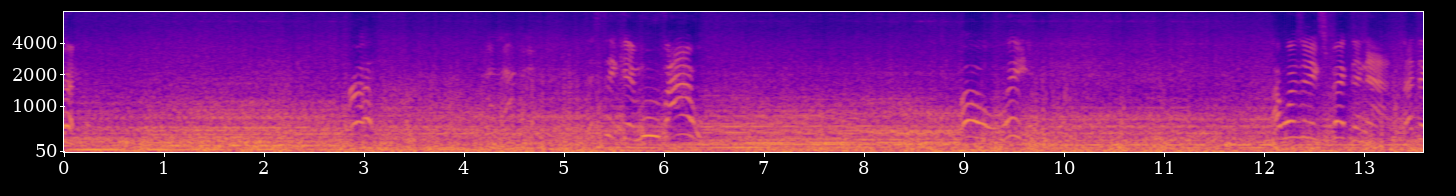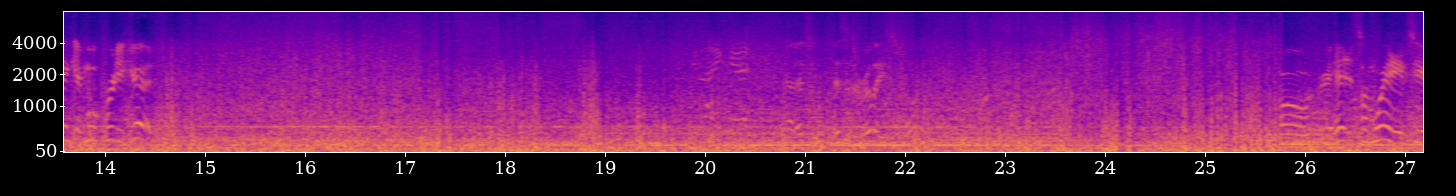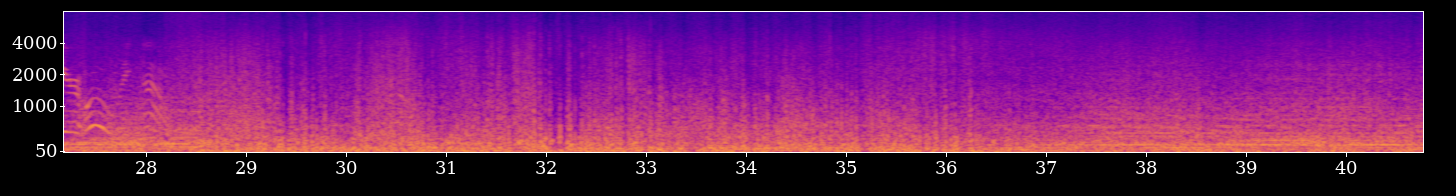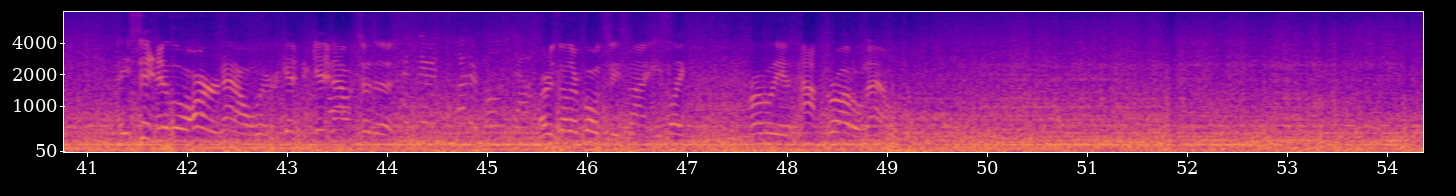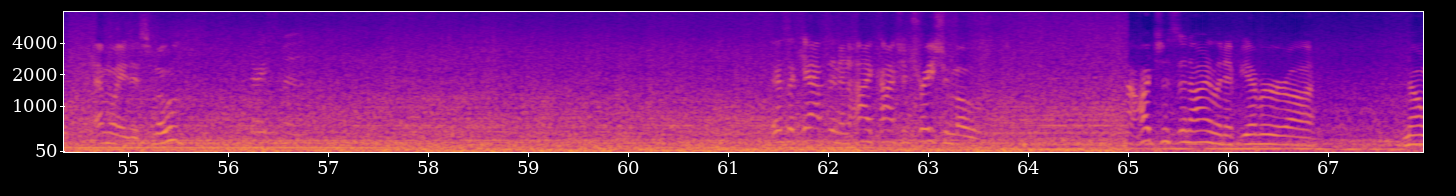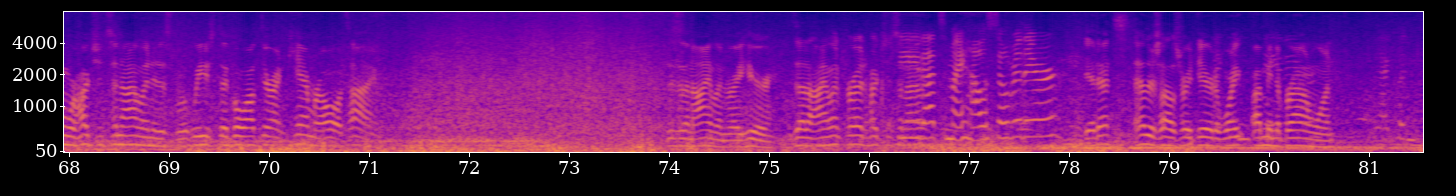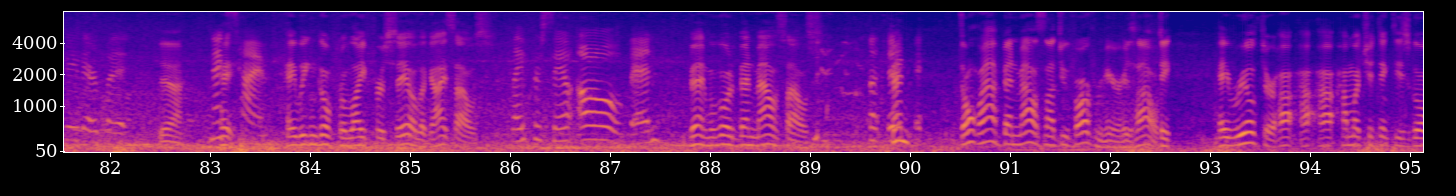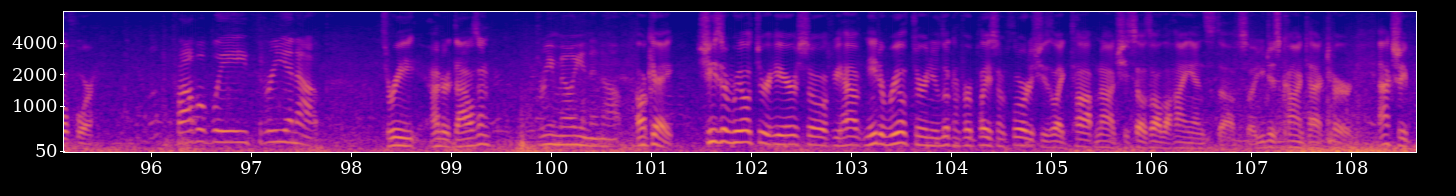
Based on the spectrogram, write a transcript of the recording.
Fred, I love it. this thing can move out. Holy! I wasn't expecting that. That thing can move pretty good. You like it? Yeah, this, is really smooth. Oh, we're hitting some waves here. Holy cow. He's hitting it a little harder now. We're getting getting out to the there's other boats out. or there's other boats. He's not. He's like probably at half throttle now. Is it smooth? Very smooth. There's a captain in high concentration mode. Now, Hutchinson Island, if you ever uh, know where Hutchinson Island is, we used to go out there on camera all the time. This is an island right here. Is that an island, Fred? Hutchinson See, Island? that's my house over there. Yeah, that's Heather's house right there. The white, I mean the brown one. Yeah, I couldn't stay there, but Yeah. next hey, time. Hey, we can go for life for sale, the guy's house. Life for sale. Oh, Ben. Ben, we'll go to Ben Mal's house. Ben, don't laugh. Ben Mal's not too far from here. His house. Hey, hey realtor, how, how how much you think these go for? Probably three and up. Three hundred thousand. Three million and up. Okay, she's a realtor here, so if you have need a realtor and you're looking for a place in Florida, she's like top notch. She sells all the high end stuff, so you just contact her. Actually,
